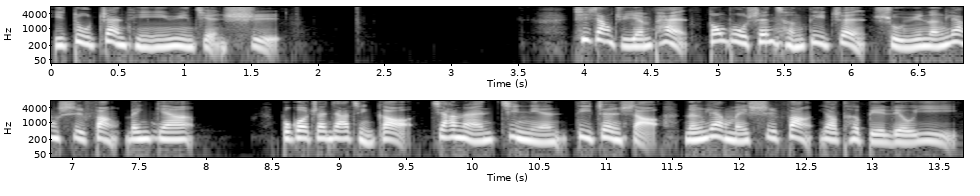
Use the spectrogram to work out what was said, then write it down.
一度暂停营运检视。气象局研判，东部深层地震属于能量释放 b e 不过，专家警告，嘉南近年地震少，能量没释放，要特别留意。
